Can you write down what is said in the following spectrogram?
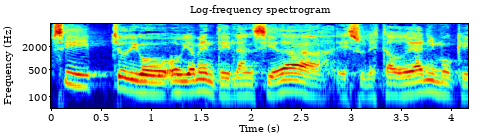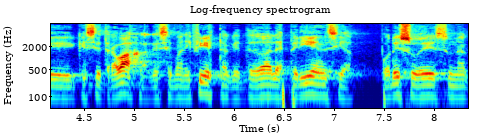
Sí, yo digo, obviamente, la ansiedad es un estado de ánimo que, que se trabaja, que se manifiesta, que te da la experiencia, por eso es una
